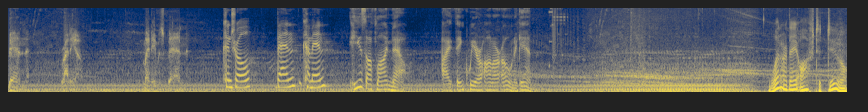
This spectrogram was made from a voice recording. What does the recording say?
Ben. Rania. My name is Ben. Control? Ben, come in. He is offline now. I think we are on our own again. What are they off to do?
